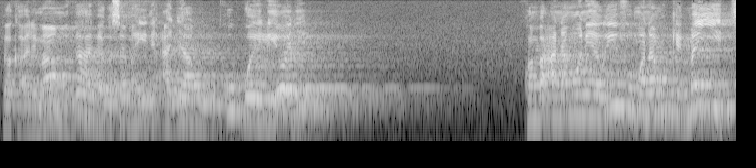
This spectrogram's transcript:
Mpaka alimamu dhahabi akasema hii ni ajabu kubwa iliyoje kwamba anamwonea wivu mwanamke mayit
